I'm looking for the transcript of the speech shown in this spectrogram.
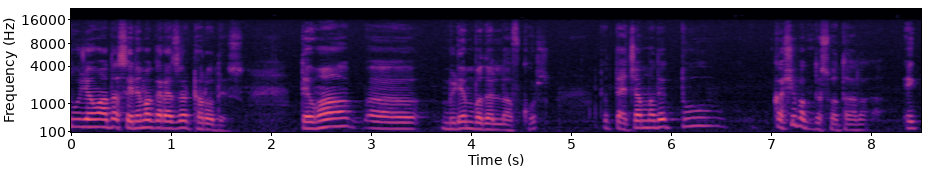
तू जेव्हा आता सिनेमा करायचं ठरवतेस तेव्हा मीडियम बदललं ऑफकोर्स तर त्याच्यामध्ये तू कशी बघते स्वतःला? एक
